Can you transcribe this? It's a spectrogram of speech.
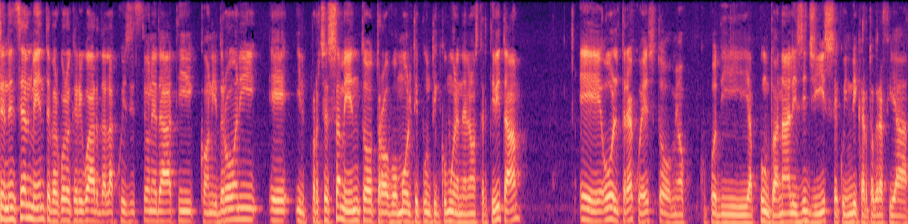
tendenzialmente per quello che riguarda l'acquisizione dati con i droni e il processamento trovo molti punti in comune nelle nostre attività e oltre a questo mi occupo di appunto analisi GIS e quindi cartografia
